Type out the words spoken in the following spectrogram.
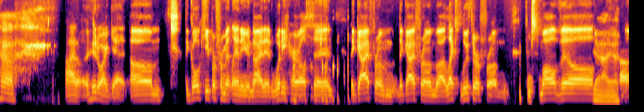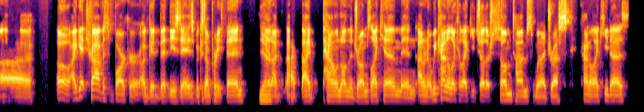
uh, I don't know. Who do I get? Um, the goalkeeper from Atlanta United, Woody Harrelson, the guy from the guy from uh, Lex Luthor from from Smallville. Yeah, yeah. Uh, oh, I get Travis Barker a good bit these days because I'm pretty thin. Yeah. And I, I, I pound on the drums like him. And I don't know, we kind of look at like each other sometimes when I dress kind of like he does.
